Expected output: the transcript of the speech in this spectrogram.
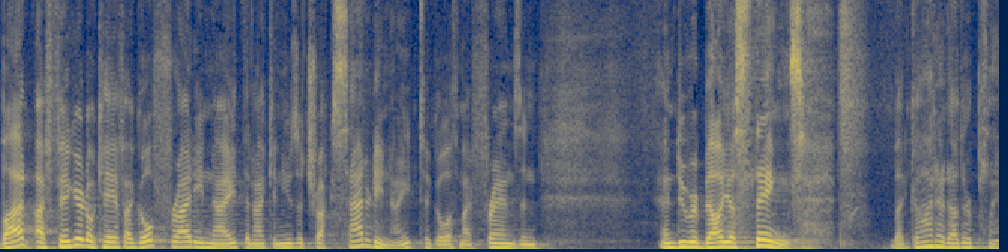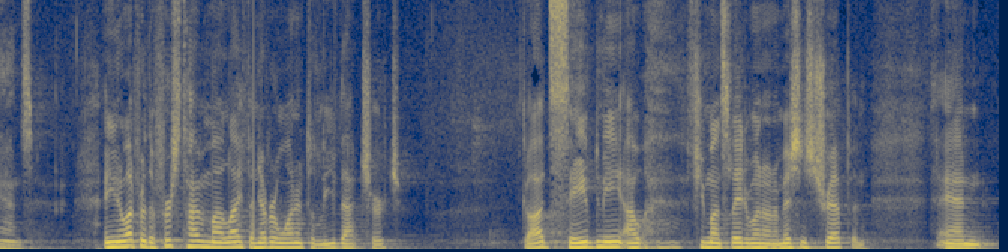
But I figured, okay, if I go Friday night, then I can use a truck Saturday night to go with my friends and, and do rebellious things. But God had other plans. And you know what? For the first time in my life, I never wanted to leave that church. God saved me. I, a few months later, went on a missions trip, and, and,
